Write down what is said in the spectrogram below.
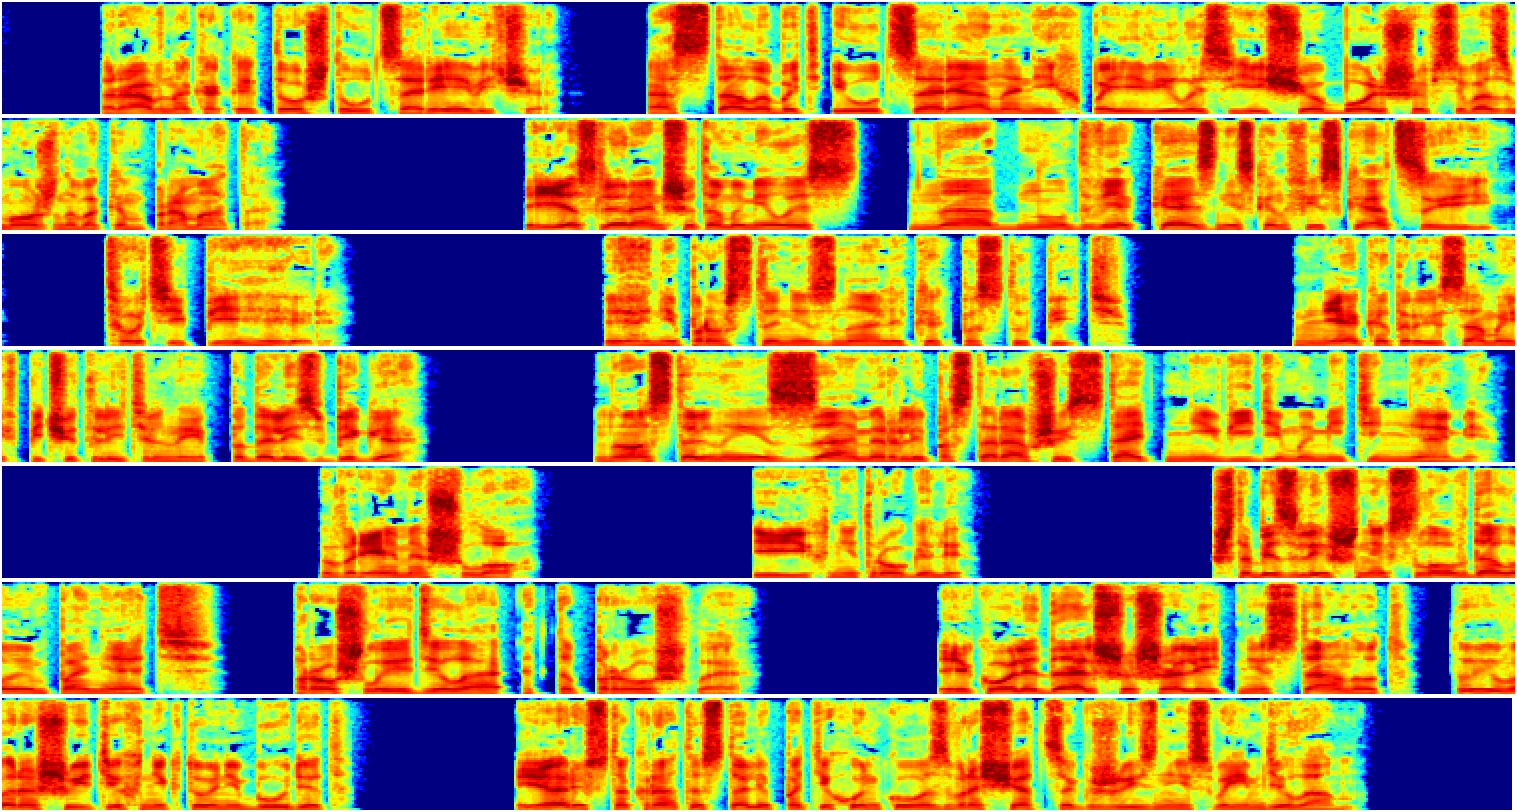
равно как и то, что у царевича, а стало быть и у царя на них появилось еще больше всевозможного компромата. Если раньше там имелось на одну-две казни с конфискацией, то теперь... И они просто не знали, как поступить. Некоторые, самые впечатлительные, подались в бега, но остальные замерли, постаравшись стать невидимыми тенями. Время шло, и их не трогали. Что без лишних слов дало им понять, прошлые дела — это прошлое. И коли дальше шалить не станут, то и ворошить их никто не будет и аристократы стали потихоньку возвращаться к жизни и своим делам.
